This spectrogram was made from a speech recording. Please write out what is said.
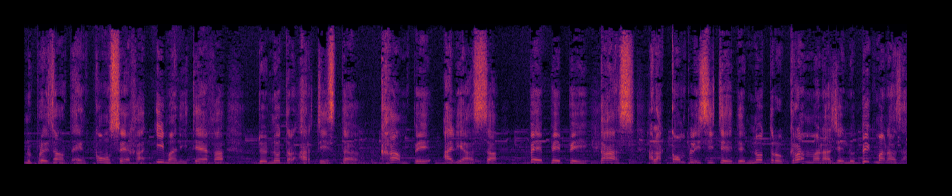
nous présente un concert humanitaire de notre artiste Grand P alias PPP, grâce à la complicité de notre grand manager, le big manager,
